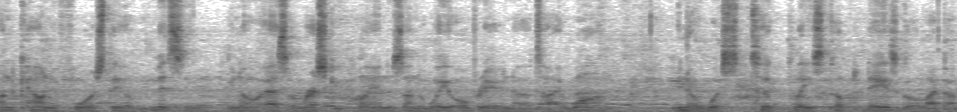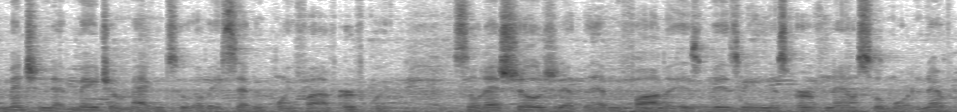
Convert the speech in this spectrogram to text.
unaccounted for, still missing, you know, as a rescue plan is underway over there in Taiwan you know, which took place a couple of days ago. Like I mentioned, that major magnitude of a 7.5 earthquake. So that shows you that the Heavenly Father is visiting this earth now so more than ever,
